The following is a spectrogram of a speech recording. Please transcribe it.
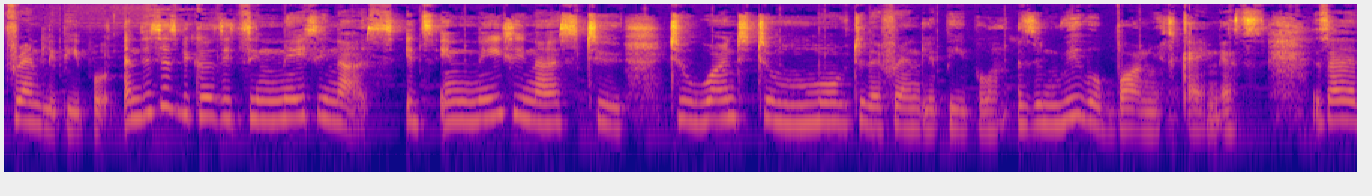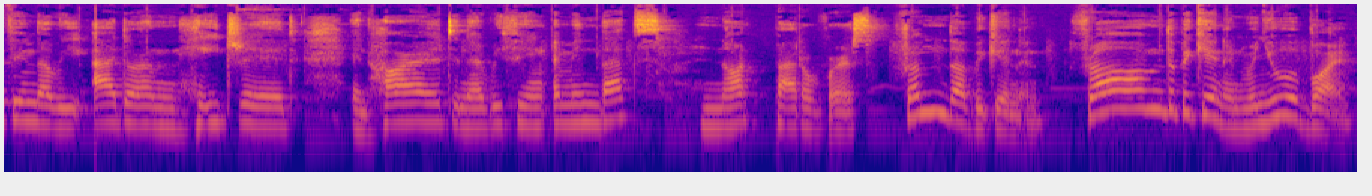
friendly people. And this is because it's innate in us. It's innate in us to to want to move to the friendly people. As in we were born with kindness. This other thing that we add on hatred and heart and everything. I mean that's not part of us from the beginning. From the beginning when you were born.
